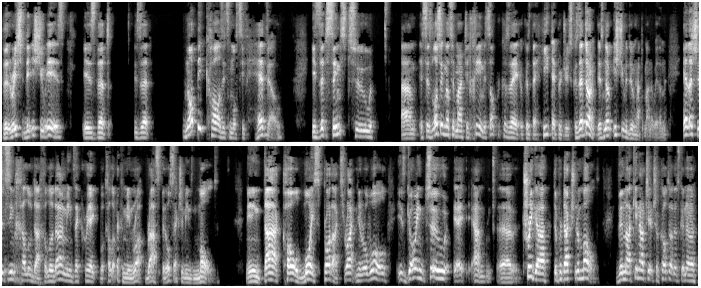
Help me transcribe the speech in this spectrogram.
The, the issue is, is that, is that not because it's Mosif Hevel, is that it seems to um, it says losing nosim martichim. It's not because they because the heat they produce because they don't. There's no issue with doing hatamana with them. chaluda. Chaluda means they create. Well, chaluda can mean rust, but also actually means mold, meaning dark, cold, moist products right near a wall is going to uh, um, uh, trigger the production of mold. That's going to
